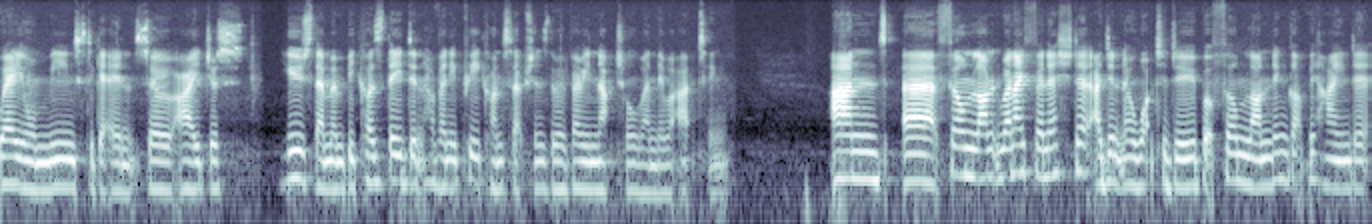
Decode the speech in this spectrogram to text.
way or means to get in. So I just used them, and because they didn't have any preconceptions, they were very natural when they were acting. And uh, Film London, when I finished it, I didn't know what to do, but Film London got behind it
